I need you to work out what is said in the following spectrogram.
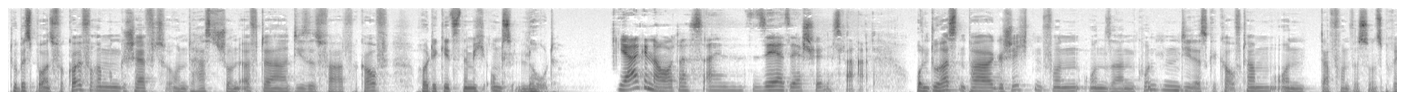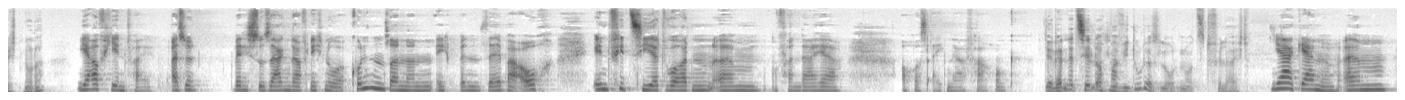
Du bist bei uns Verkäuferin im Geschäft und hast schon öfter dieses Fahrrad verkauft. Heute geht's nämlich ums Load. Ja, genau. Das ist ein sehr, sehr schönes Fahrrad. Und du hast ein paar Geschichten von unseren Kunden, die das gekauft haben und davon wirst du uns berichten, oder? Ja, auf jeden Fall. Also wenn ich so sagen darf, nicht nur Kunden, sondern ich bin selber auch infiziert worden. Ähm, von daher auch aus eigener Erfahrung. Ja, dann erzähl doch mal, wie du das Lot nutzt vielleicht. Ja, gerne. Ähm,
